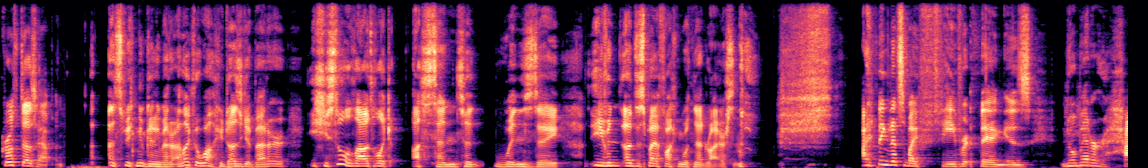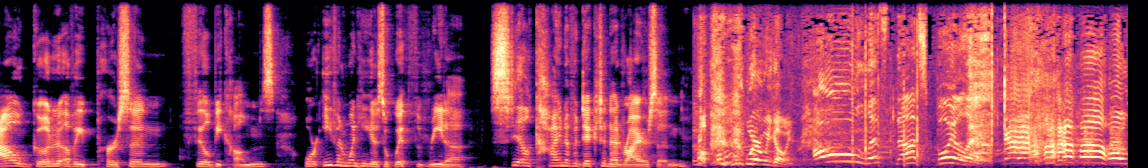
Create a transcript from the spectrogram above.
growth does happen. And speaking of getting better, I like that while he does get better, he's still allowed to like ascend to Wednesday, even uh, despite fucking with Ned Ryerson. I think that's my favorite thing is no matter how good of a person Phil becomes, or even when he is with Rita, still kind of a dick to Ned Ryerson. Where are we going? Oh, let's not spoil it.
